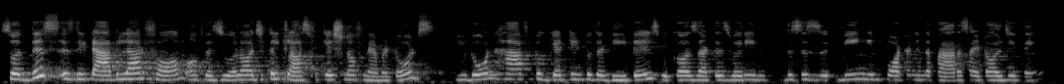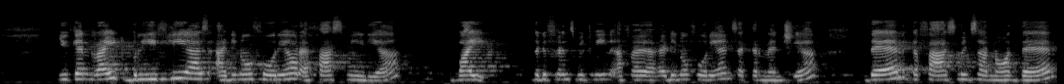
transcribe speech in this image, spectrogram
So this is the tabular form of the zoological classification of nematodes. You don't have to get into the details because that is very, this is being important in the parasitology thing. You can write briefly as adenophorea or aphasmidia. Why? The difference between adenophorea and Secernentea. There, the phasmids are not there.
